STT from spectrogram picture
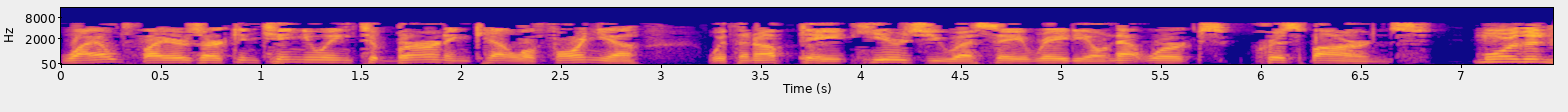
Wildfires are continuing to burn in California. With an update, here's USA Radio Network's Chris Barnes. More than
